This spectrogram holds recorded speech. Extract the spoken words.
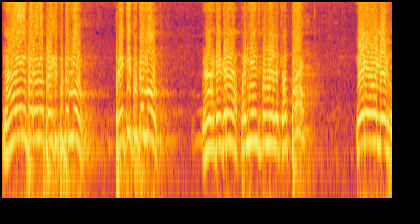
నారాయణపురంలో ప్రతి కుటుంబం ప్రతి కుటుంబం నా దగ్గర పని చేయించుకున్న వాళ్ళు తప్ప వేరే వాళ్ళు లేరు.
